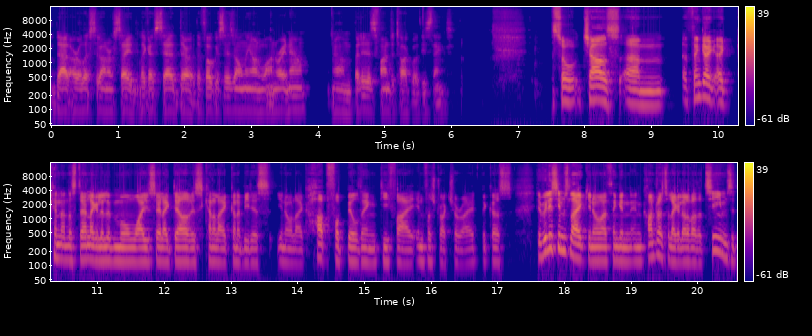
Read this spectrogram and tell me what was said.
that are listed on our site. Like I said, the the focus is only on one right now, um, but it is fun to talk about these things. So Charles, um, I think I, I, can understand like a little bit more why you say like DELV is kind of like going to be this, you know, like hub for building DeFi infrastructure, right? Because it really seems like, you know, I think in, in contrast to like a lot of other teams, it,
